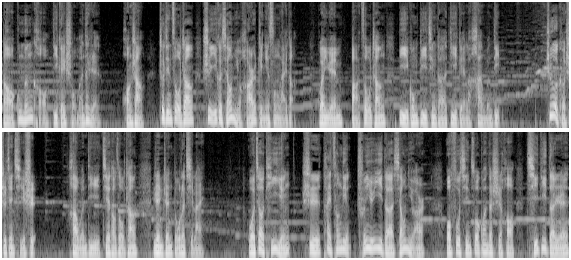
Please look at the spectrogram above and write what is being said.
到宫门口，递给守门的人。皇上，这件奏章是一个小女孩给您送来的。官员把奏章毕恭毕敬地递给了汉文帝。这可是件奇事。汉文帝接到奏章，认真读了起。来。我叫提莹，是太仓令淳于意的小女儿。我父亲做官的时候，齐地的人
